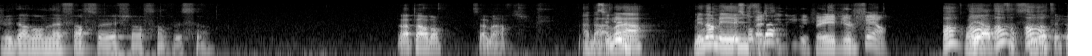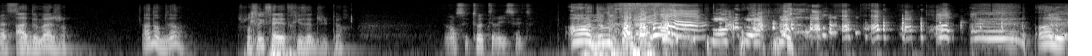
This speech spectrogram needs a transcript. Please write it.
Le dindon de la farce, ouais, c'est un peu ça. Ah, pardon. Ça marche. Ah bah voilà. Mais non mais... Qu'est-ce qu'on Bah fait là c'est nul, il fallait mieux le faire. Ah, ah, Regarde, ah, c'est bon, ah. t'es passé. Ah dommage. Ah non bien. Je pensais que ça allait être reset, j'ai eu peur. Non, c'est toi, t'es reset. Ah dommage Oh le...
